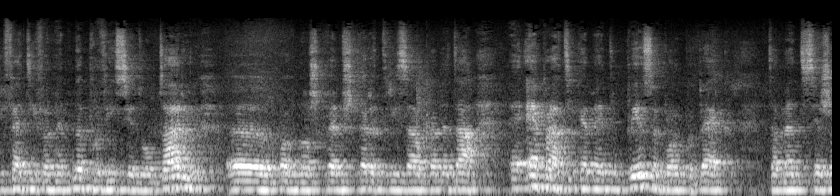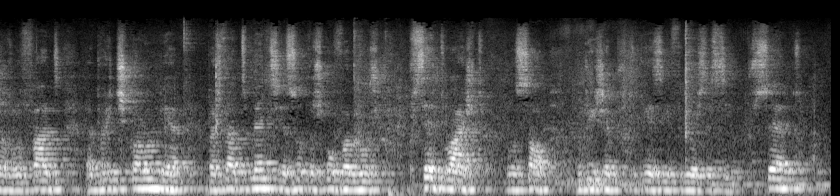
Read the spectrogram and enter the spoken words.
efetivamente na província de Ontário, uh, quando nós queremos caracterizar o Canadá, é, é praticamente o peso, embora o Quebec também seja relevante, a British Columbia bastante menos e as outras com valores percentuais de população de origem portuguesa inferiores a 5%.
